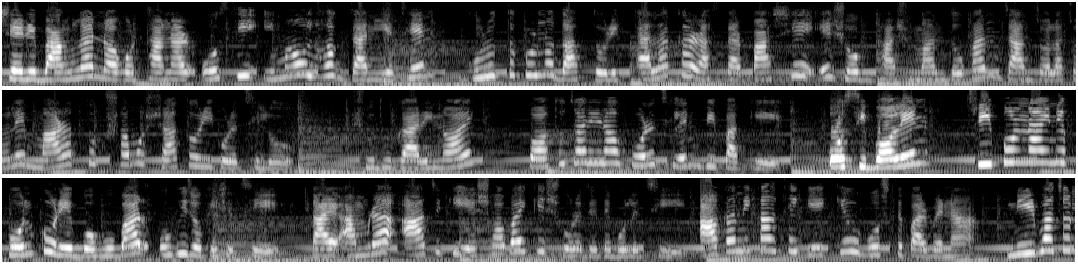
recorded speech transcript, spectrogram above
শেরে বাংলা নগর থানার ওসি ইমাউল হক জানিয়েছেন, গুরুত্বপূর্ণ দাপ্তরিক এলাকার রাস্তার পাশে এসব ভাসমান দোকান যান চলাচলে মারাত্মক সমস্যা তৈরি করেছিল। শুধু গাড়ি নয়, পথচারীরাও পড়েছিলেন বিপাকে। ওসি বলেন ট্রিপল নাইনে ফোন করে বহুবার অভিযোগ এসেছে। তাই আমরা আজ গিয়ে সবাইকে সরে যেতে বলেছি। আগামীকাল থেকে কেউ বসতে পারবে না। নির্বাচন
